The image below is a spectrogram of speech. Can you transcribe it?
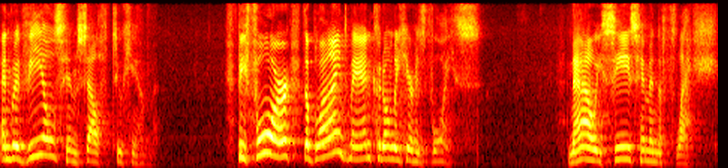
and reveals himself to him. Before, the blind man could only hear his voice. Now he sees him in the flesh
